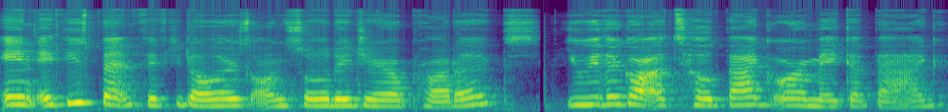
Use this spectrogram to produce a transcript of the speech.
and if you spent $50 on Sol de Janeiro products, you either got a tote bag or a makeup bag.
